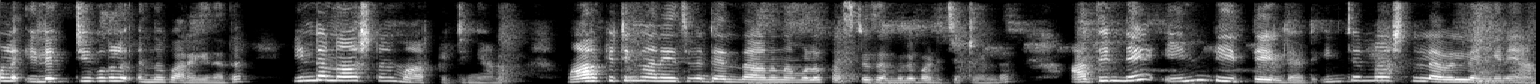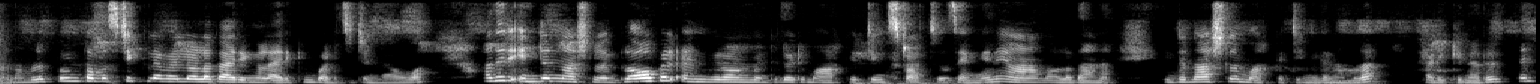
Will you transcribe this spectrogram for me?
ഉള്ള ഇലക്റ്റീവുകൾ എന്ന് പറയുന്നത് ഇന്റർനാഷണൽ മാർക്കറ്റിംഗ് ആണ്. മാർക്കറ്റിംഗ് മാനേജ്മെന്റ് എന്താണ് നമ്മൾ ഫസ്റ്റ് സെമ്മിൽ പഠിച്ചിട്ടുണ്ട് അതിന്റെ ഇൻ ഡീറ്റെയിൽഡ് ആയിട്ട് ഇന്റർനാഷണൽ ലെവലിൽ എങ്ങനെയാണ്? നമ്മളിപ്പം ഡൊമസ്റ്റിക് ലെവലിലുള്ള കാര്യങ്ങളായിരിക്കും പഠിച്ചിട്ടുണ്ടാവുക. അതിൽ ഇന്റർനാഷണൽ ഗ്ലോബൽ എൻവിറോൺമെന്റിൽ ഒരു മാർക്കറ്റിംഗ് സ്ട്രക്ചേഴ്സ് എങ്ങനെയാണെന്നുള്ളതാണ് ഇന്റർനാഷണൽ മാർക്കറ്റിങ്ങിൽ നമ്മൾ പഠിക്കുന്നത്. ദെൻ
